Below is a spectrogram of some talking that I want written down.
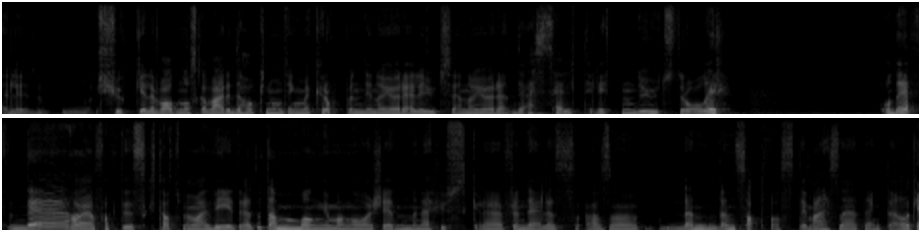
eller tjukk, eller hva det nå skal være. Det har ikke noen ting med kroppen din å gjøre, eller utseendet å gjøre. Det er selvtilliten du utstråler. Og det, det, har jeg faktisk tatt med meg videre. Dette er mange, mange år siden, men jeg husker det fremdeles. Altså, den, den satt fast i meg, så jeg tenkte OK.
